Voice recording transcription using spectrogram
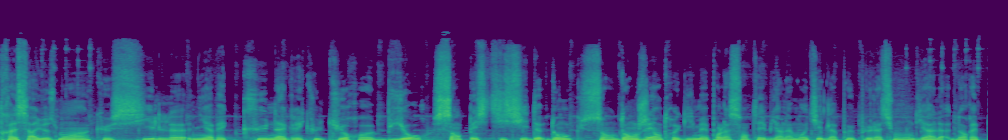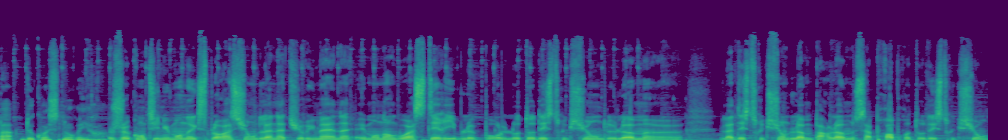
très sérieusement hein, que s'il n'y avait qu'une agriculture euh, bio, sans pesticides, donc sans danger entre guillemets pour la santé, eh bien la moitié de la population mondiale n'aurait pas de quoi se nourrir. Je continue mon exploration de la nature humaine et mon angoisse terrible pour l'autodestruction de l'homme la destruction de l'homme par l'homme, sa propre autodestruction.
